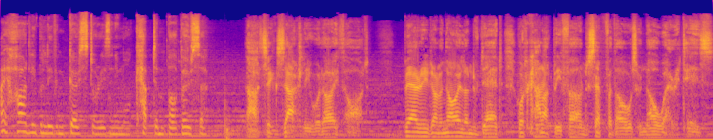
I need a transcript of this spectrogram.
I hardly believe in ghost stories anymore, Captain Barbossa. That's exactly what I thought. Buried on an island of dead, what cannot be found except for those who know where it is.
